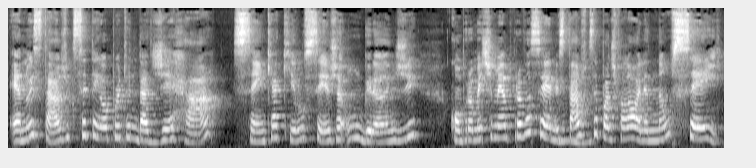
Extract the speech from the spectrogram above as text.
é no estágio que você tem a oportunidade de errar sem que aquilo seja um grande comprometimento para você. No estágio uhum. que você pode falar, olha, não sei,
